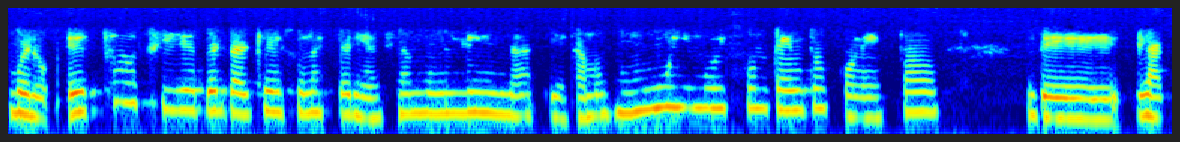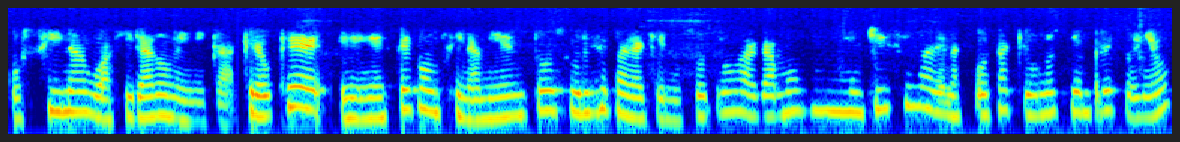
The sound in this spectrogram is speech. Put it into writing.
Bueno, esto sí es verdad que es una experiencia muy linda y estamos muy, muy contentos con esto de la cocina guajira dominicana. Creo que en este confinamiento surge para que nosotros hagamos muchísimas de las cosas que uno siempre soñó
